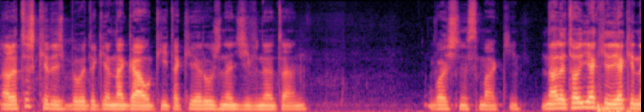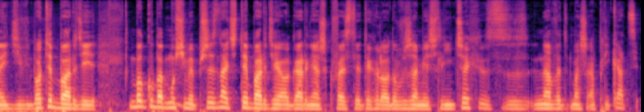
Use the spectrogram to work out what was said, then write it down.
Ale też kiedyś były takie nagałki, takie różne dziwne ten. Właśnie smaki. No ale to jakie, jakie najdziwniejsze? Bo ty bardziej. Bo Kuba, musimy przyznać, ty bardziej ogarniasz kwestię tych lodów rzemieślniczych, z, nawet masz aplikację.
